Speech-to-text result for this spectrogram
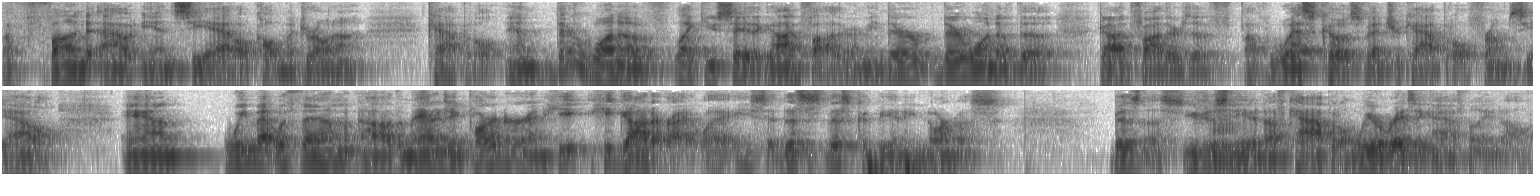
a fund out in Seattle called Madrona Capital, and they're one of, like you say, the Godfather. I mean, they're they're one of the godfathers of of West Coast venture capital from Seattle, and we met with them, uh, the managing partner, and he he got it right away. He said this this could be an enormous business. You just need enough capital. We were raising a half million dollars.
